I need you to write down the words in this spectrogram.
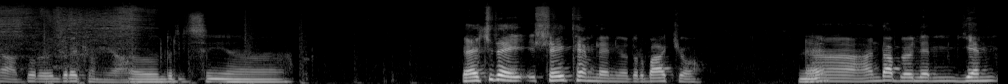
Ya dur öldürek onu ya. Öldür gitsin ya. Belki de şey temleniyordur Baki o. Ne? Ha, hani da böyle yem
